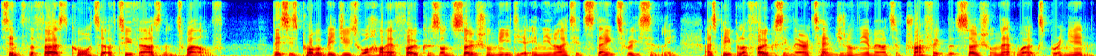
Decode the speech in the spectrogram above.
since the first quarter of 2012. This is probably due to a higher focus on social media in the United States recently, as people are focusing their attention on the amount of traffic that social networks bring in.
